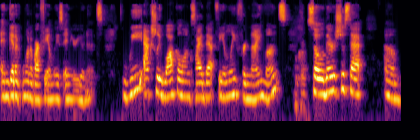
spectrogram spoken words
and get a, one of our families in your units we actually walk alongside that family for nine months Okay. so there's just that um,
